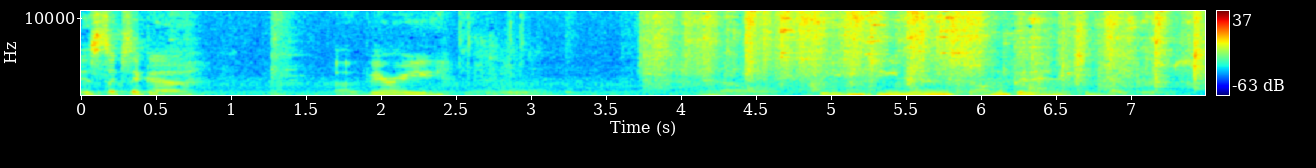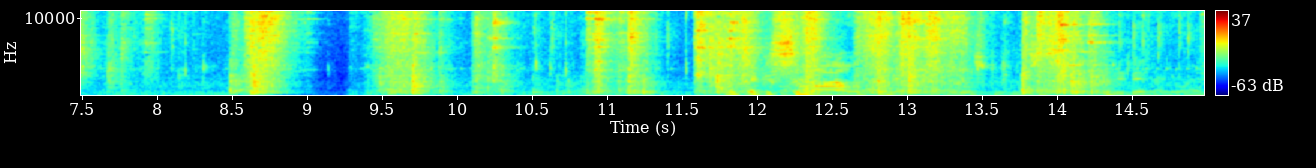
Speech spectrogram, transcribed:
This looks like a a very you know baby demon. So I'm gonna put in some diapers. Looks like a smile just put it in anyway.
